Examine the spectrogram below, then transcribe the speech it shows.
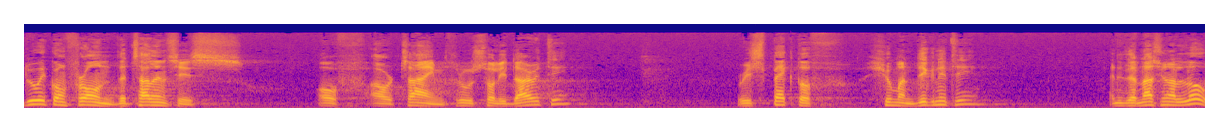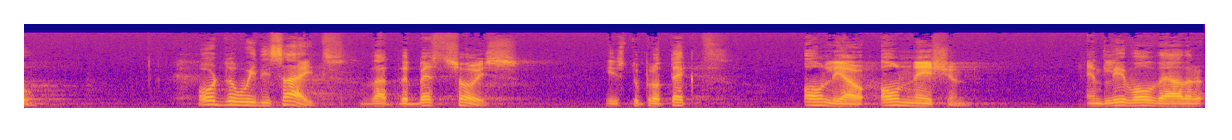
Do we confront the challenges of our time through solidarity, respect of human dignity, and international law? Or do we decide that the best choice is to protect only our own nation and leave all the other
